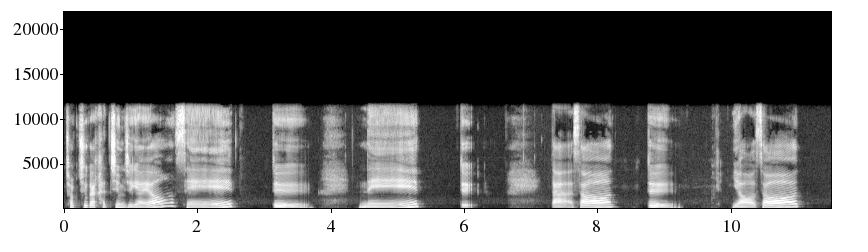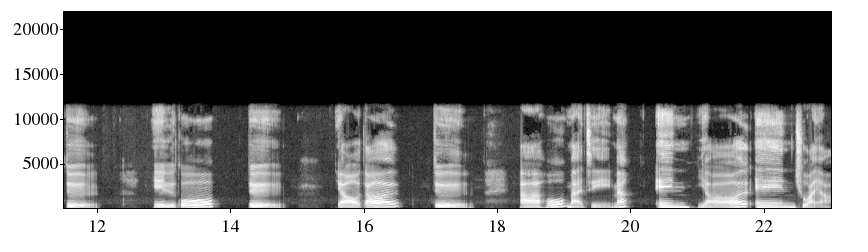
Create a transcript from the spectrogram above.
척추가 같이 움직여요. 셋, 둘, 넷, 둘, 다섯, 둘, 여섯, 둘, 일곱, 둘, 여덟, 둘, 아홉, 마지막, 엔, 열, 엔, 좋아요.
